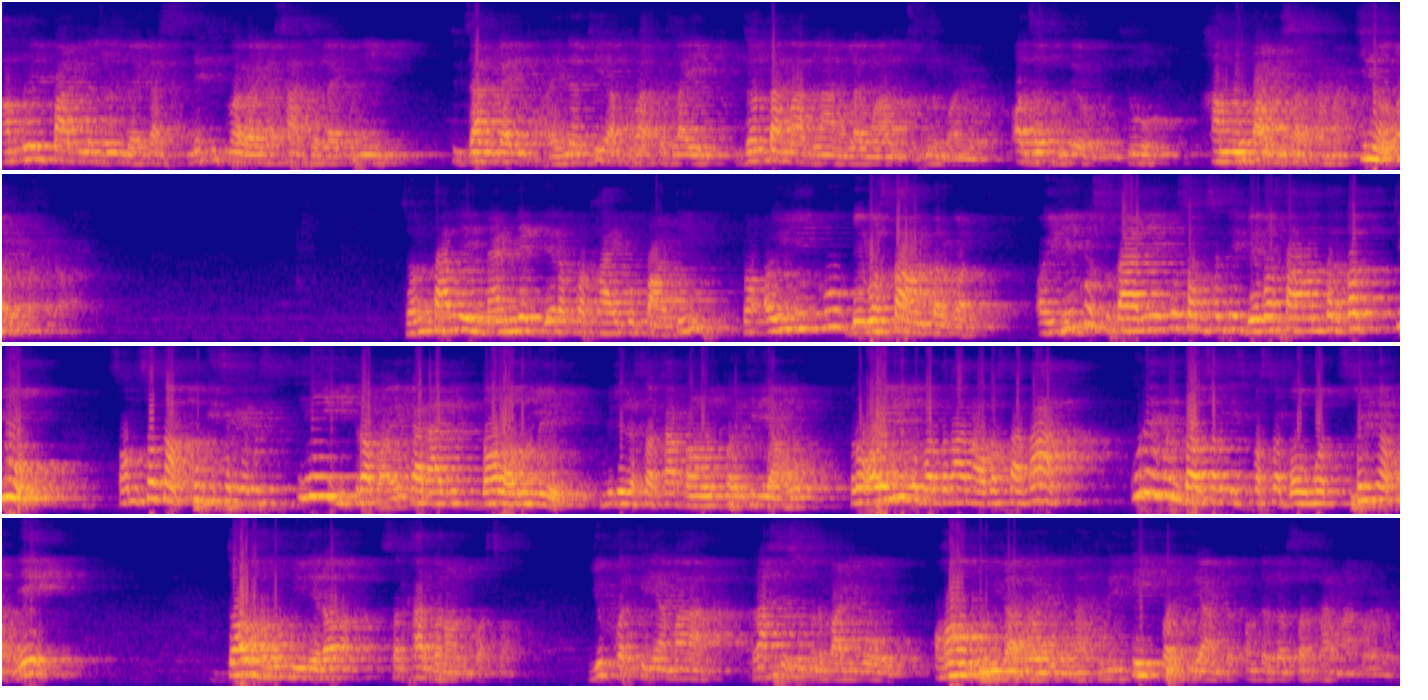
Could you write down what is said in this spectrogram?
हाम्रै पार्टीमा जोइन भएका नेतृत्वमा रहेका साथीहरूलाई पनि त्यो जानकारी भएन कि अथवा त्यसलाई जनतामा लानलाई उहाँहरू चुक्नुभयो अझ हुँदै हुनुहुन्थ्यो हाम्रो पार्टी सरकारमा किन भयो भनेर। जनताले म्यान्डेट दिएर पठाएको पार्टी र अहिलेको व्यवस्था अन्तर्गत अहिलेको सुधारिएको संसदीय व्यवस्था अन्तर्गत त्यो संसदमा पुगिसकेपछि तिनैभित्र भएका राजनीतिक दलहरूले मिलेर सरकार बनाउने प्रक्रिया हो। र अहिलेको वर्तमान अवस्थामा कुनै पनि दलसँग स्पष्ट बहुमत छैन भने दलहरू मिलेर सरकार बनाउनुपर्छ। यो प्रक्रियामा राष्ट्रिय स्वतन्त्र पार्टीको अहम भूमिका भएको हुँदाखेरि त्यही प्रक्रिया अन्तर्गत सरकारमा गयो।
